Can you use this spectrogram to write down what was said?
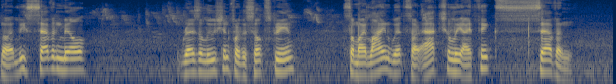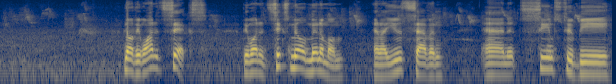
no at least 7 mil resolution for the silk screen. So my line widths are actually I think 7 no they wanted 6 they wanted 6 mil minimum and I used 7 and it seems to be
